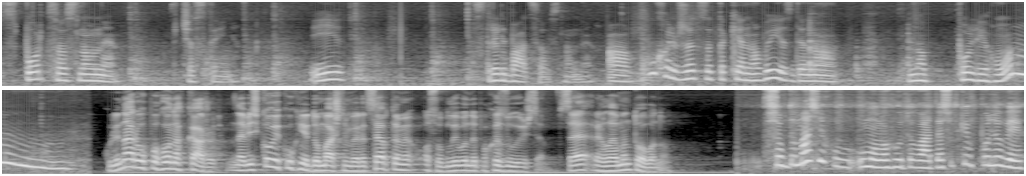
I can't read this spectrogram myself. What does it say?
Спорт це основне частині. І стрільба це основне. А кухар вже це таке на виїзди на, на полігон. ну, Кулінари у погонах кажуть, на військовій кухні домашніми рецептами особливо не похизуєшся. Все регламентовано. Щоб в домашніх умовах готувати, а все-таки в польових,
